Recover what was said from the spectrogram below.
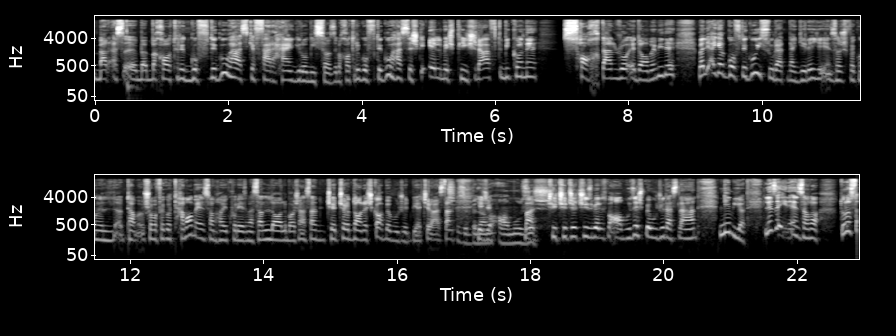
بر به خاطر گفتگو هست که فرهنگ رو می‌سازه. به خاطر گفتگو هستش که علمش پیشرفت می‌کنه. ساختن رو ادامه میده. ولی اگر گفتگوی صورت نگیره یه انسان فکر کنه شما فکر کنید تمام انسان های کره مثلا لال باشن اصلا چرا دانشگاه به وجود بیاد؟ چرا اصلا چیزی نام آموزش. چی چی چیزی به آموزش به وجود اصلا نمیاد. لذا این انسان ها درست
